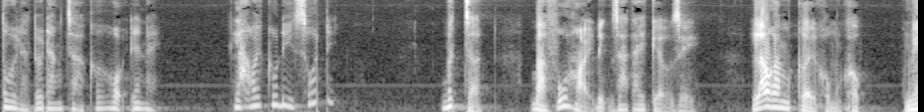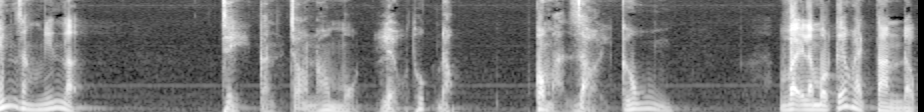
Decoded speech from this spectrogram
tôi là tôi đang chờ cơ hội đây này. Lão ấy cứ đi suốt đi. Bất chợt, bà phú hỏi định ra tay kiểu gì. Lão găm cười khùng khục nghiến răng nghiến lợi. Chỉ cần cho nó một liều thuốc độc, có mà giỏi câu. Vậy là một kế hoạch tàn độc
